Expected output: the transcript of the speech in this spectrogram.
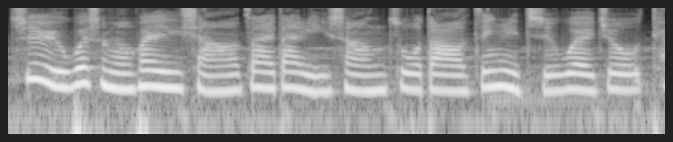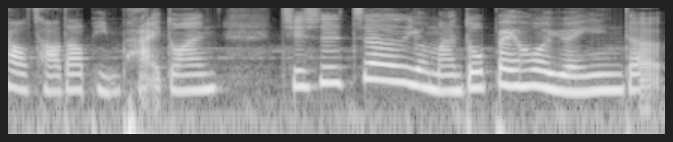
至于为什么会想要在代理商做到经理职位，就跳槽到品牌端，其实这有蛮多背后原因的。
